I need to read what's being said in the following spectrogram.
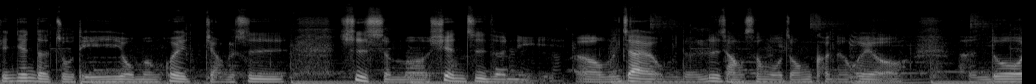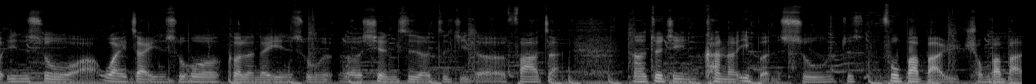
今天的主题我们会讲的是是什么限制了你？呃，我们在我们的日常生活中可能会有很多因素啊，外在因素或个人的因素，而限制了自己的发展。那最近看了一本书，就是《富爸爸与穷爸爸》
